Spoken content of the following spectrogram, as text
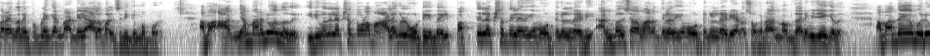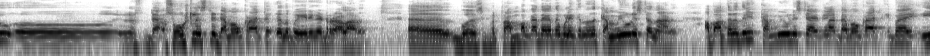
പറയുന്ന റിപ്പബ്ലിക്കൻ പാർട്ടിയിലെ ആൾ മത്സരിക്കുമ്പോൾ പോലും. അപ്പോൾ ഞാൻ പറഞ്ഞു വന്നത് ഇരുപത് ലക്ഷത്തോളം ആളുകൾ വോട്ട് ചെയ്യുന്നതിൽ പത്ത് ലക്ഷത്തിലധികം വോട്ടുകൾ നേടി അൻപത് ശതമാനത്തിലധികം വോട്ടുകൾ നേടിയാണ് സുഹറാൻ മബ്ദാനി വിജയിക്കുന്നത്. അപ്പോൾ അദ്ദേഹം ഒരു സോഷ്യലിസ്റ്റ് ഡെമോക്രാറ്റ് എന്ന് പേര് കേട്ട ഒരാളാണ്. ട്രംപൊക്കെ അദ്ദേഹത്തെ വിളിക്കുന്നത് കമ്മ്യൂണിസ്റ്റ് എന്നാണ്. അപ്പോൾ അത്തരത്തിൽ കമ്മ്യൂണിസ്റ്റ് ആയിട്ടുള്ള ഡെമോക്രാറ്റ് ഇപ്പോൾ ഈ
